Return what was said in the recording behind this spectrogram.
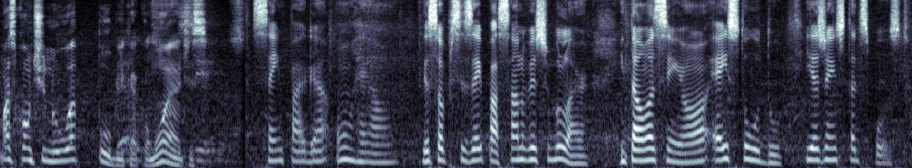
mas continua pública como antes. Sem pagar um real. Eu só precisei passar no vestibular. Então, assim, ó, é estudo e a gente está disposto.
